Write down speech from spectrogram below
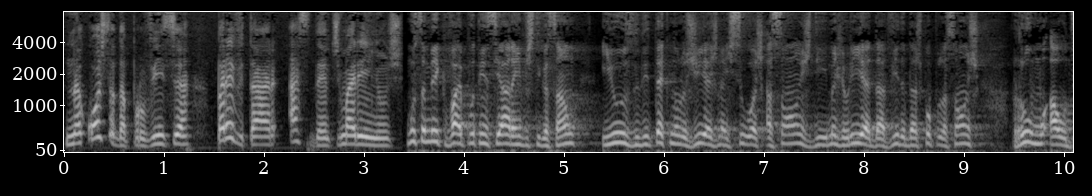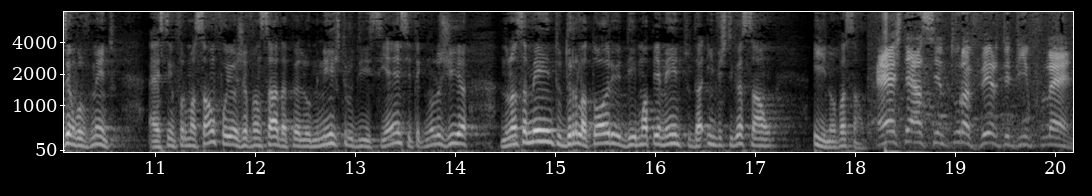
na costa da província para evitar acidentes marinhos. Moçambique vai potenciar a investigação e uso de tecnologias nas suas ações de melhoria da vida das populações rumo ao desenvolvimento. Essa informação foi hoje avançada pelo Ministro de Ciência e Tecnologia no lançamento do relatório de mapeamento da investigação e inovação. Esta é a cintura verde de Infulene.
